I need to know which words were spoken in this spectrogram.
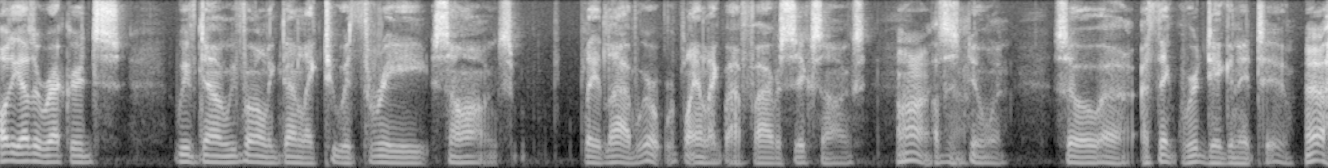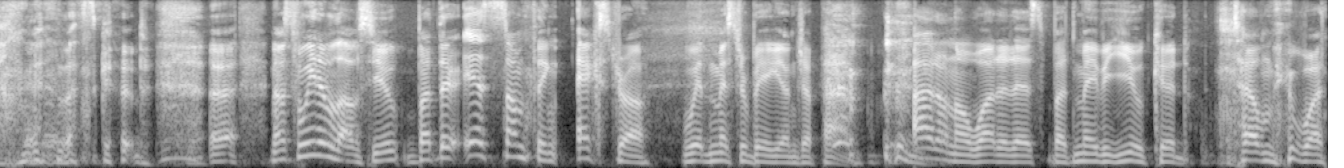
all the other records we've done, we've only done like two or three songs played live. We're we're playing like about five or six songs right. of this new one. So uh, I think we're digging it too. Yeah, that's good. Uh, now Sweden loves you, but there is something extra with Mr. Big in Japan. I don't know what it is, but maybe you could tell me what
